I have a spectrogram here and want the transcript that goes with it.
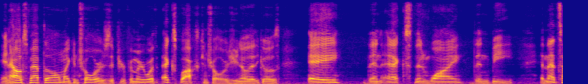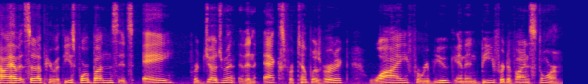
And how it's mapped out on my controllers, if you're familiar with Xbox controllers, you know that it goes A, then X, then Y, then B. And that's how I have it set up here with these four buttons. It's A for Judgment, and then X for Templar's Verdict, Y for Rebuke, and then B for Divine Storm.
